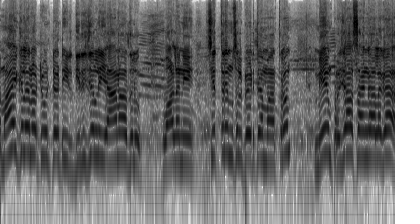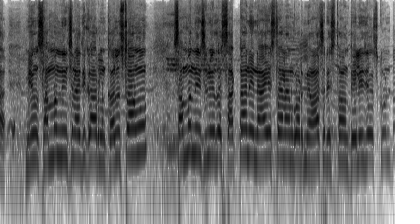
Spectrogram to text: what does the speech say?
అమాయకులైనటువంటి గిరిజనులు యానాదులు వాళ్ళని చిత్రహింసలు పెడితే మాత్రం మేము ప్రజా సంఘాలుగా మేము సంబంధించిన అధికారులను కలుస్తాము. సంబంధించిన మీద చట్టాన్ని న్యాయస్థానాన్ని కూడా మేము ఆశ్రయిస్తామని తెలియజేసుకుంటూ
